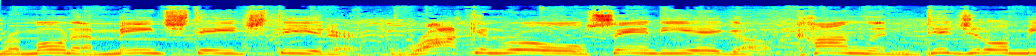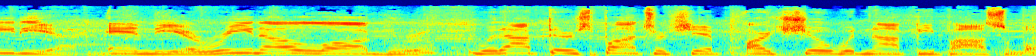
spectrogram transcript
Ramona Main Stage Theater, Rock and Roll San Diego, Conlin Digital Media, and the Arena Law Group. Without their sponsorship, our show would not be possible.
